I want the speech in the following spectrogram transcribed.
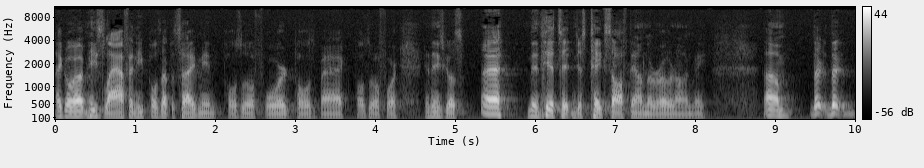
I go up and he's laughing. He pulls up beside me and pulls a little forward, pulls back, pulls a little forward. And then he goes, eh, and then hits it and just takes off down the road on me. Um, they're, they're,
